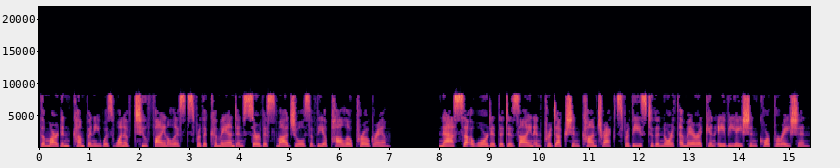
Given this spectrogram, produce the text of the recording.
The Martin Company was one of two finalists for the command and service modules of the Apollo program. NASA awarded the design and production contracts for these to the North American Aviation Corporation.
